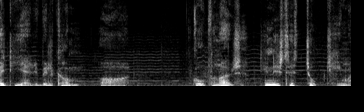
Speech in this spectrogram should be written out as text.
rigtig hjertelig velkommen og god fornøjelse de næste to timer.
